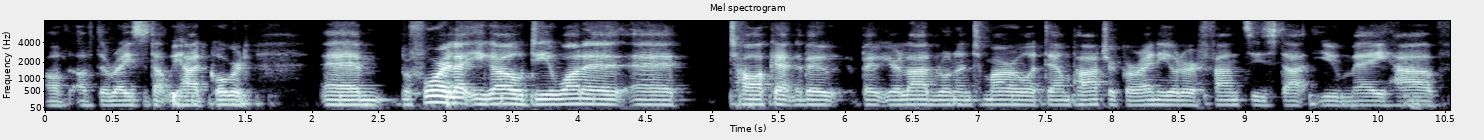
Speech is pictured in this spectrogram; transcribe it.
of, of the races that we had covered. Um, before I let you go, do you want to uh, talk about about your lad running tomorrow at Downpatrick or any other fancies that you may have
